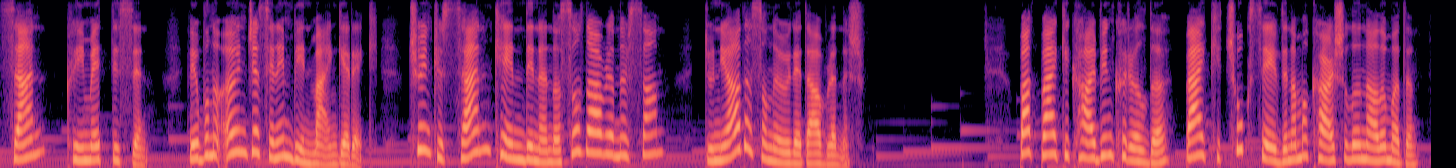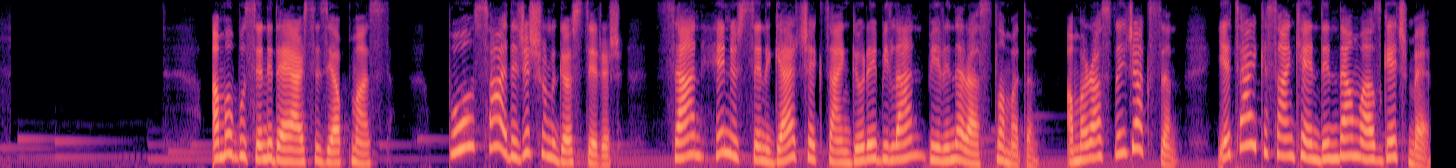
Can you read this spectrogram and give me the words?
Sen kıymetlisin ve bunu önce senin bilmen gerek. Çünkü sen kendine nasıl davranırsan dünya da sana öyle davranır. Bak belki kalbin kırıldı, belki çok sevdin ama karşılığını alamadın. Ama bu seni değersiz yapmaz. Bu sadece şunu gösterir. Sen henüz seni gerçekten görebilen birine rastlamadın. Ama rastlayacaksın. Yeter ki sen kendinden vazgeçme.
